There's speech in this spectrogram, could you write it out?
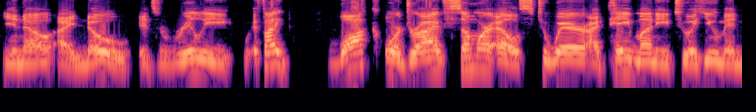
you know, I know it's really, if I walk or drive somewhere else to where I pay money to a human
